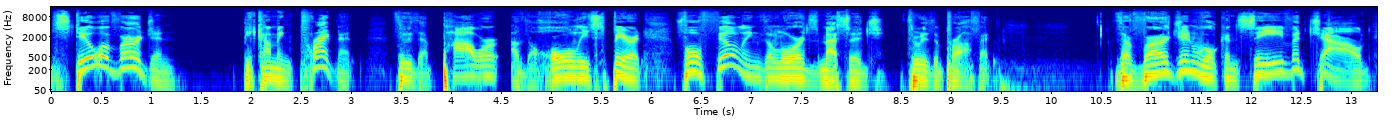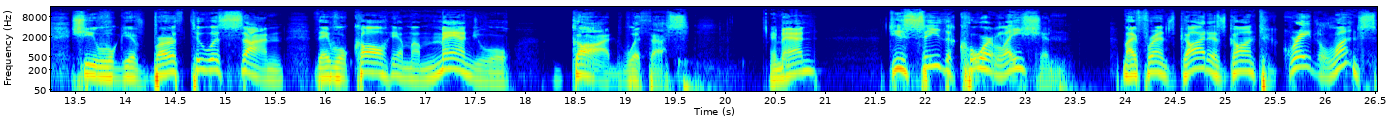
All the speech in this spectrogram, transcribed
still a virgin, becoming pregnant through the power of the Holy Spirit, fulfilling the Lord's message through the prophet. The virgin will conceive a child. She will give birth to a son. They will call him Emmanuel, God with us. Amen? Do you see the correlation? My friends, God has gone to great lengths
